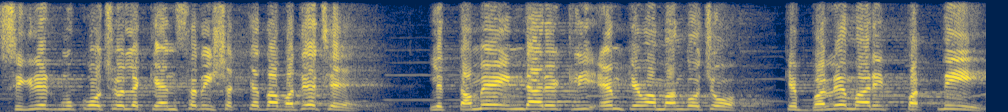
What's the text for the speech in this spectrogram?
સિગરેટ મૂકો છો એટલે કેન્સરની શક્યતા વધે છે. એટલે તમે ઇન્ડાયરેક્ટલી એમ કહેવા માંગો છો કે ભલે મારી પત્ની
